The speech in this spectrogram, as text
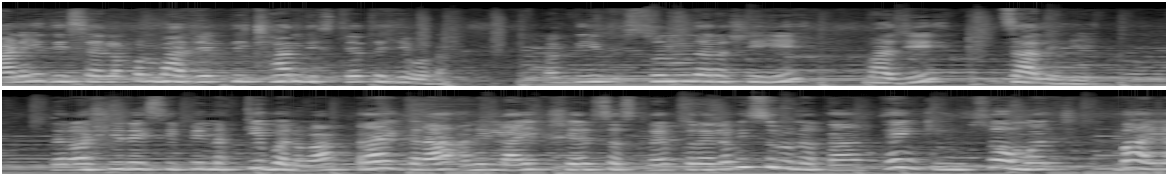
आणि दिसायला पण भाजी अगदी छान दिसते. तर हे बघा. अगदी सुंदर अशी ही भाजी झालेली आहे. तर अशी रेसिपी नक्की बनवा. ट्राय करा आणि लाईक शेअर सबस्क्राईब करायला विसरू नका. थँक्यू सो मच बाय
